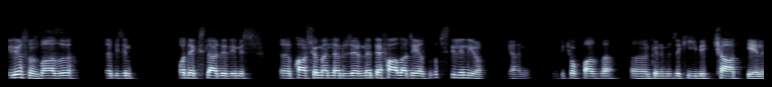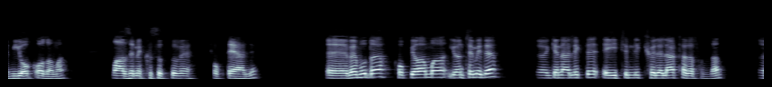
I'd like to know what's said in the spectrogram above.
biliyorsunuz bazı e, bizim kodeksler dediğimiz e, parşömenler üzerine defalarca yazılıp siliniyor yani. Çünkü çok fazla e, günümüzdeki gibi kağıt diyelim yok o zaman. Malzeme kısıtlı ve çok değerli. E, ve bu da kopyalama yöntemi de e, genellikle eğitimli köleler tarafından e,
